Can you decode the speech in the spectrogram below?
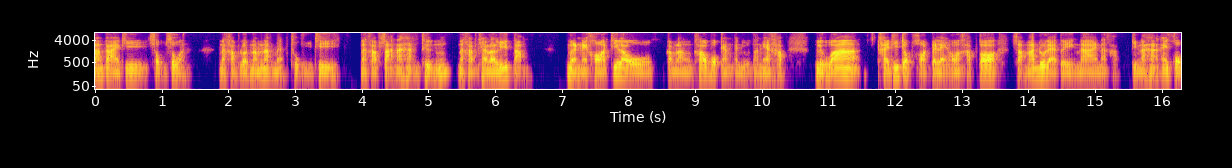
ร่างกายที่สมส่วนนะครับ ลดน้ำหนักแบบถูกวิธีนะครับ สารอาหารถึงนะครับ แคลอรี่ต่ำเหมือนในคอร์สที่เรากำลังเข้าโปรแกรมกันอยู่ตอนนี้ครับ หรือว่าใครที่จบคอร์สไปแล้วอะครับ ก็สามารถดูแลตัวเองได้นะครับ กินอาหารให้ครบ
